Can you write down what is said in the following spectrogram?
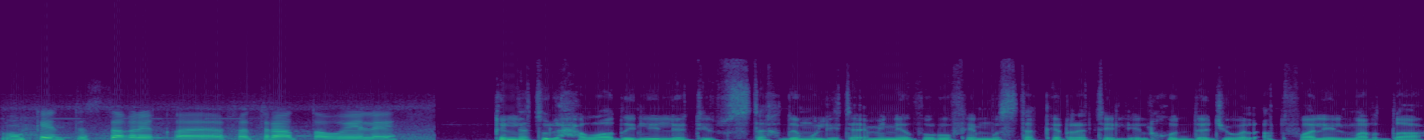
ممكن تستغرق آه، فترات طويلة. قلة الحواضن التي تستخدم لتأمين ظروف مستقرة للخدج والأطفال المرضى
